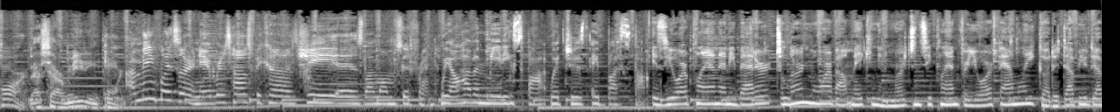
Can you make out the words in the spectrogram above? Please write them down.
park. That's our meeting point. I'm meeting place at our neighbor's house because she is my mom's good friend. We all have a meeting spot, which is a bus stop. Is your plan any better? To learn more about making an emergency plan for your family, go to www.mass.gov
